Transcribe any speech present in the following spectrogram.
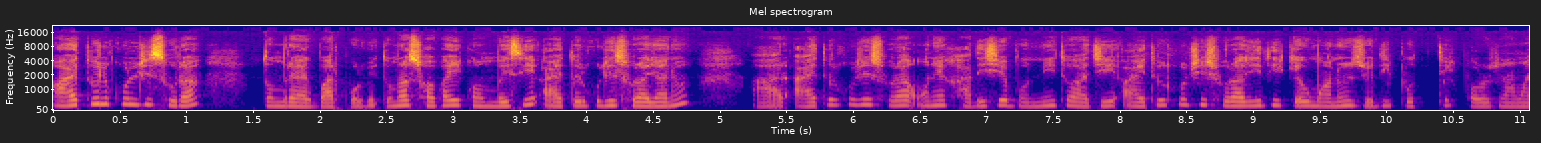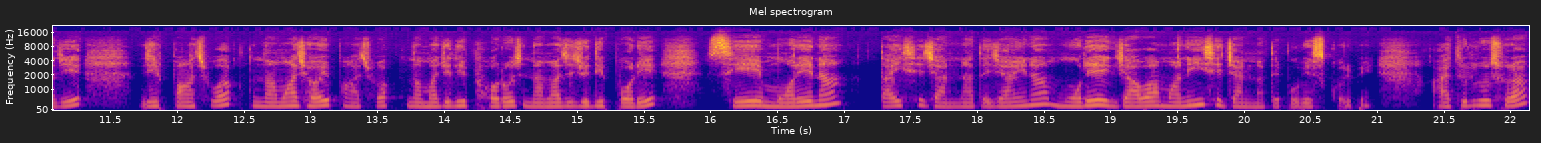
আয়তুল কুলজি সুরা তোমরা একবার পড়বে। তোমরা সবাই কম বেশি আয়তুল কুলজি সুরা জানো। আর আয়তুল কুরসি সোরা অনেক হাদিসে বর্ণিত আছে। আয়তুল কুরসি সোরা যদি কেউ মানুষ যদি প্রত্যেক ফরজ নামাজে যে পাঁচ ওয়াক্ত নামাজ হয়, পাঁচ ওয়াক্ত নামাজ যদি ফরজ নামাজে যদি পড়ে, সে মরে না, তাই সে জান্নাতে যায় না। মরে যাওয়া মানেই সে জান্নাতে প্রবেশ করবে। আয়তুল কুরসি সোরা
